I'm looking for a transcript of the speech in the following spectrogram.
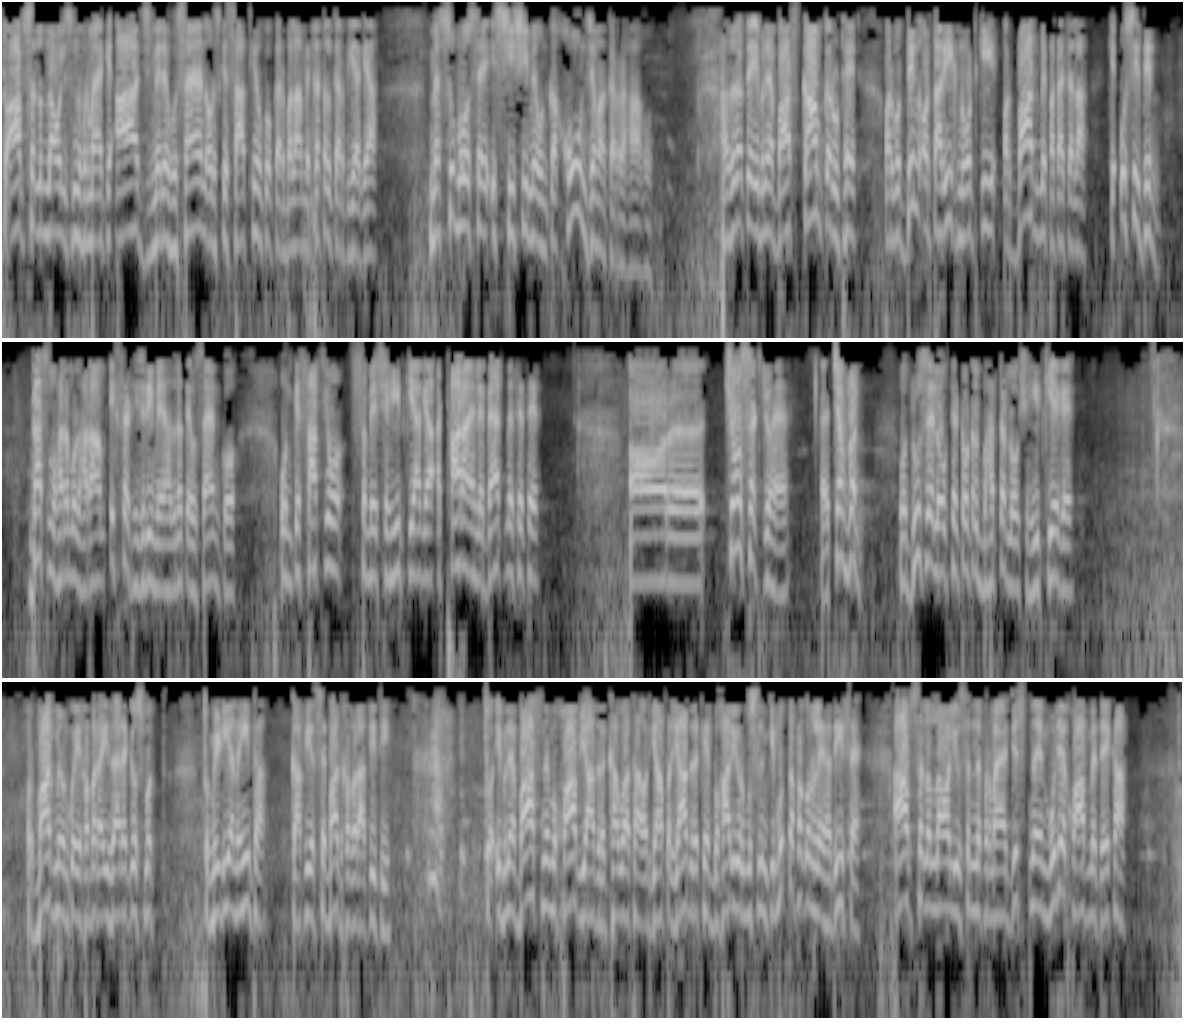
تو آپ صلی اللہ علیہ وسلم نے فرمایا کہ آج میرے حسین اور اس کے ساتھیوں کو کربلا میں قتل کر دیا گیا۔ میں صبح سے اس شیشی میں ان کا خون جمع کر رہا ہوں۔ حضرت ابن عباس کام کر اٹھے اور وہ دن اور تاریخ نوٹ کی اور بعد میں پتا چلا کہ اسی دن دس محرم الحرام، اکسٹھ ہجری میں حضرت حسین کو ان کے ساتھیوں سمیت شہید کیا گیا۔ اٹھارہ اہل بیت میں سے تھے۔ اور چونسٹھ جو ہے چون، وہ دوسرے لوگ تھے۔ ٹوٹل بہتر لوگ شہید کیے گئے۔ اور بعد میں ان کو یہ خبر آئی ظاہر ہے کہ اس وقت تو میڈیا نہیں تھا۔ کافی عرصے بعد خبر آتی تھی۔ تو ابن عباس نے مخواب یاد رکھا ہوا تھا اور یہاں پر یاد رکھے بخاری اور مسلم کی متفق علیہ حدیث ہے۔ آپ صلی اللہ علیہ وسلم نے فرمایا، جس نے مجھے خواب میں دیکھا،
